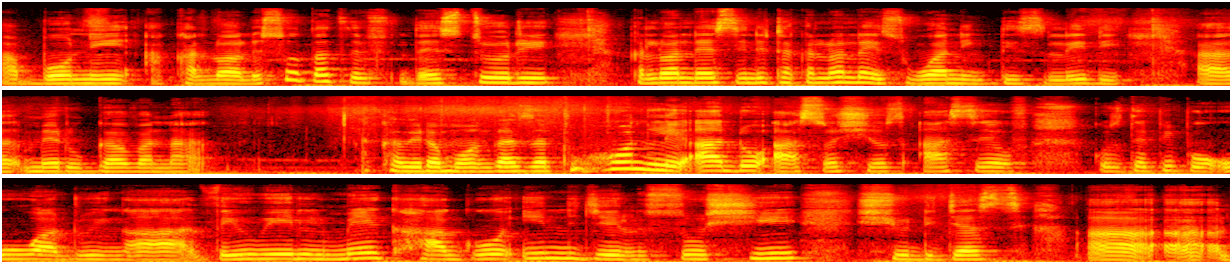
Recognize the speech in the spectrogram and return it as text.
aboni akalwale. So that's the, the story. Khalwale senator Khalwale is warning this lady uh, meru governor Kawira Mwangaza to only her socials herself because the people who are doing her they will make her go in jail. So she should just uh, uh,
